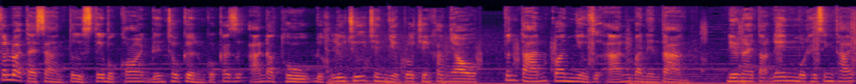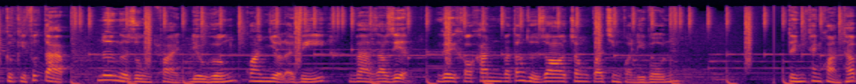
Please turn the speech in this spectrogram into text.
các loại tài sản từ stablecoin đến token của các dự án đặc thù được lưu trữ trên nhiều blockchain khác nhau, phân tán qua nhiều dự án và nền tảng. Điều này tạo nên một hệ sinh thái cực kỳ phức tạp, nơi người dùng phải điều hướng qua nhiều loại ví và giao diện, gây khó khăn và tăng rủi ro trong quá trình quản lý vốn. Tính thanh khoản thấp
